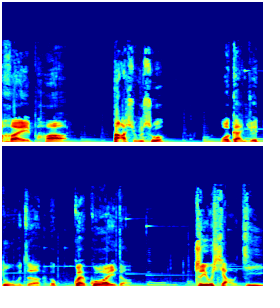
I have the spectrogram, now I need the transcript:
害怕。”大熊说：“我感觉肚子怪怪的。”只有小鸡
